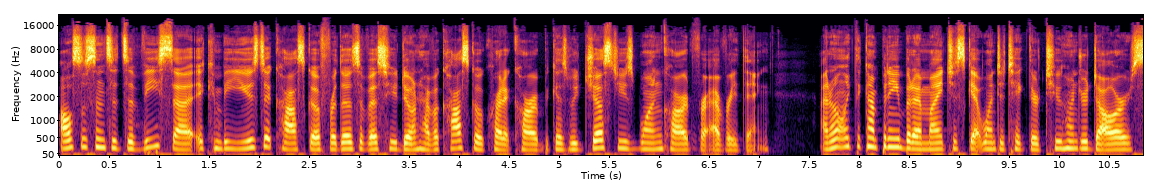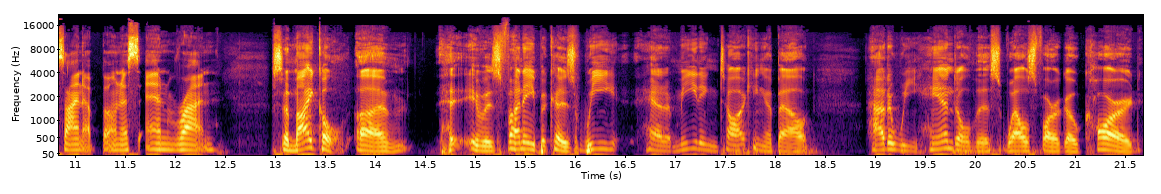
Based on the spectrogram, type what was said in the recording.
Also, since it's a Visa, it can be used at Costco for those of us who don't have a Costco credit card because we just use one card for everything. I don't like the company, but I might just get one to take their $200 sign up bonus and run. So, Michael, um, it was funny because we had a meeting talking about how do we handle this Wells Fargo card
